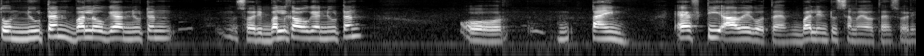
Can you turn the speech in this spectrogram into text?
तो न्यूटन बल हो गया, न्यूटन सॉरी बल का हो गया न्यूटन और टाइम। एफ़ टी आवेग होता है, बल इंटू समय होता है सॉरी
